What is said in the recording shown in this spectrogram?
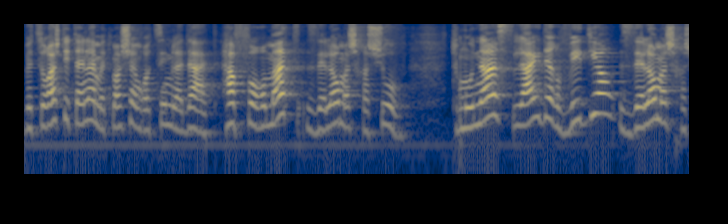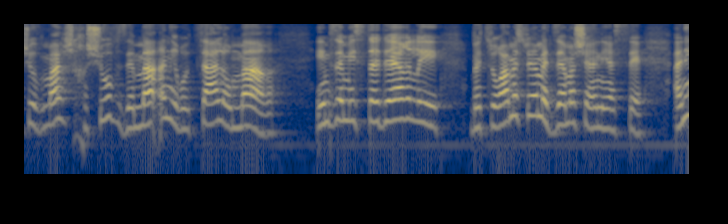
בצורה שתיתן להם את מה שהם רוצים לדעת. הפורמט זה לא מה שחשוב. תמונה, סליידר, וידאו, זה לא מה שחשוב. מה שחשוב זה מה אני רוצה לומר. אם זה מסתדר לי בצורה מסוימת, זה מה שאני אעשה. אני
